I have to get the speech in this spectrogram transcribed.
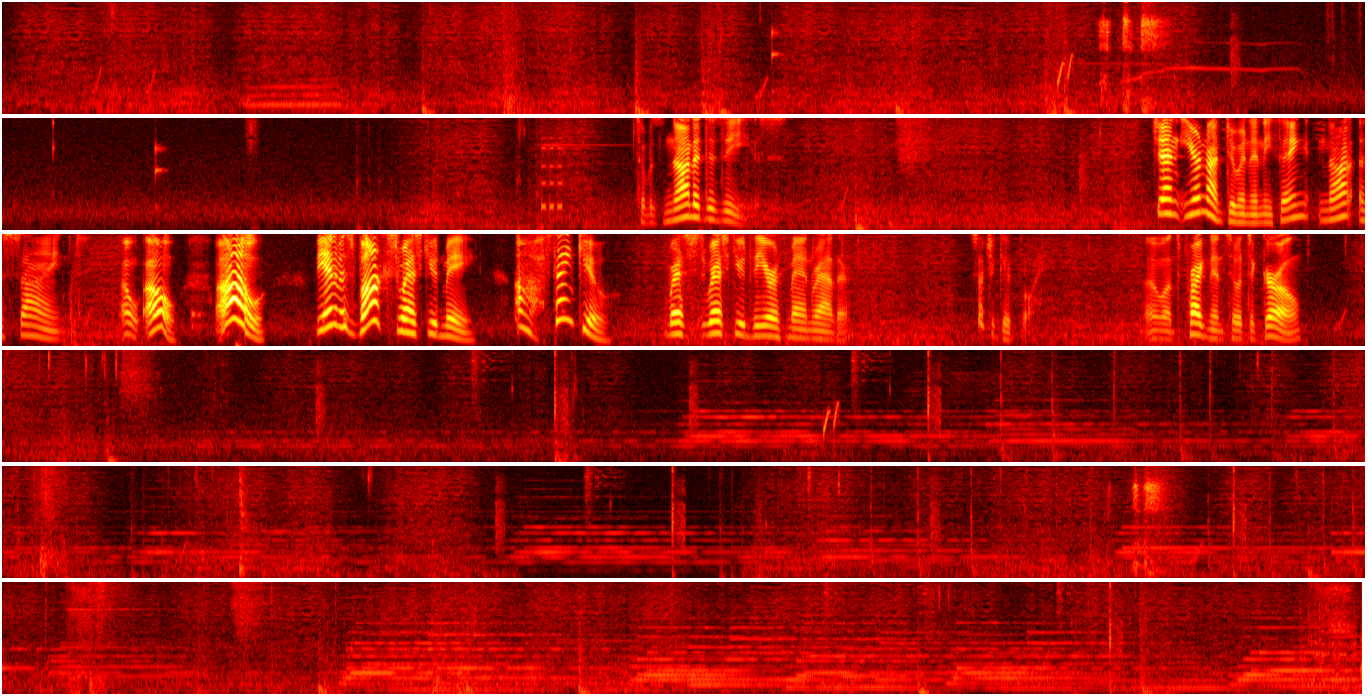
so it's not a disease. Jen, you're not doing anything. Not assigned. Oh, oh, oh! The Animus Vox rescued me! Oh, thank you! Res rescued the Earthman, rather. Such a good boy. Well, it's pregnant, so it's a girl.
